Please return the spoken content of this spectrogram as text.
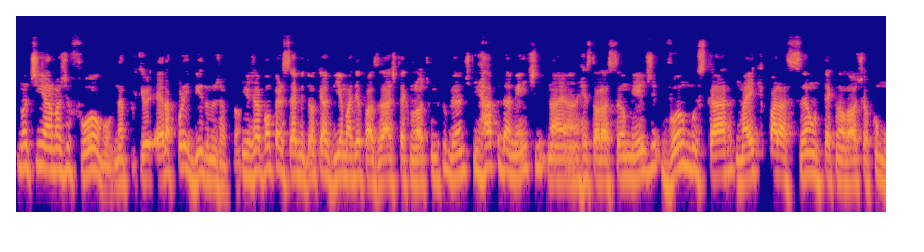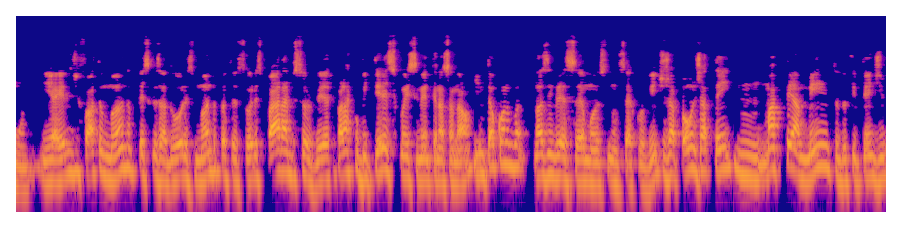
não tinha armas de fogo, né, porque era proibido no Japão. E o Japão percebe então que havia uma defasagem tecnológica muito grande e rapidamente na restauração Meiji vão buscar uma equiparação tecnológica comum. E aí eles de fato mandam pesquisadores, mandam professores para absorver, para obter esse conhecimento internacional. Então quando nós ingressamos no século XX, o Japão já tem um mapeamento do que tem de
